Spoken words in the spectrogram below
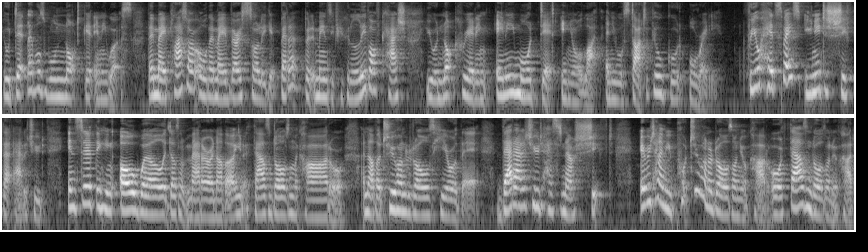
your debt levels will not get any worse. They may plateau or they may very slowly get better, but it means if you can live off cash, you are not creating any more debt in your life and you will start to feel good already. For your headspace, you need to shift that attitude. Instead of thinking, oh, well, it doesn't matter, another, you know, $1,000 on the card or another $200 here or there. That attitude has to now shift. Every time you put $200 on your card or $1,000 on your card,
